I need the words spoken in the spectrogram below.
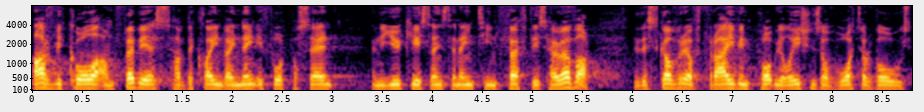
arvicola amphibious have declined by 94% in the UK since the 1950s. However, the discovery of thriving populations of water voles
